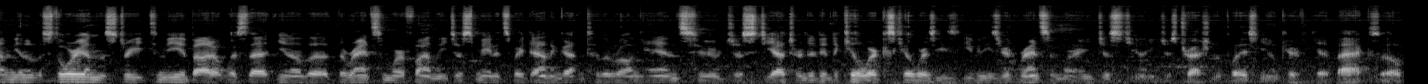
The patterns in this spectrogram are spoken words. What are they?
um, you know, the story on the street to me about it was that you know the the ransomware finally just made its way down and got into the wrong hands, who just yeah turned it into killware because killware is easy, even easier than ransomware. You just you know you just trash in the place, and you don't care if you get it back. So,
